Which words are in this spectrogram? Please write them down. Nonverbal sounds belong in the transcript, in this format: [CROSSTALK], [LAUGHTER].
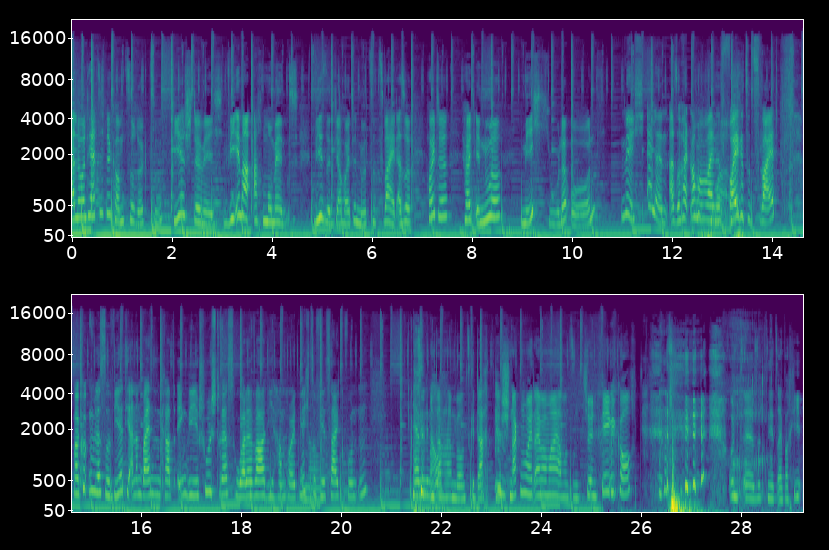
Hallo und herzlich willkommen zurück zu Vierstimmig. Wie immer, ach Moment, wir sind ja heute nur zu zweit. Also heute hört ihr nur mich, Jule und mich, Ellen. Also heute machen wir mal eine. Folge zu zweit. Mal gucken, wie das so wird. Die anderen beiden sind gerade irgendwie Schulstress, whatever. Die haben heute nicht so Genau. viel Zeit gefunden. [LAUGHS] Ähm, genau. Und da haben wir uns gedacht, wir schnacken heute einfach mal, haben uns einen schönen Tee gekocht [LAUGHS] [LAUGHS] und äh, sitzen jetzt einfach hier.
